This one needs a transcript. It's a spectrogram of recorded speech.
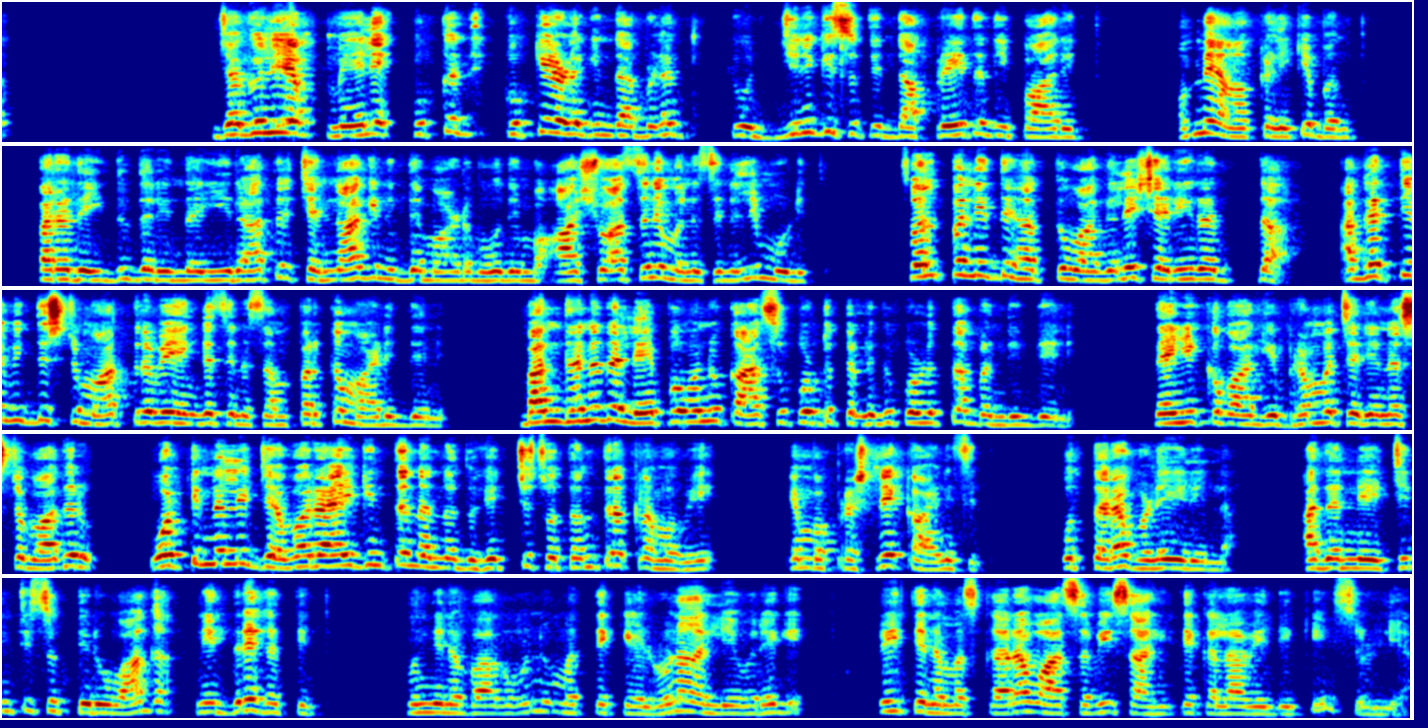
ಜಗಲಿಯ ಮೇಲೆ ಕುಕ್ಕ, ಕುಕ್ಕೆಯೊಳಗಿಂದ ಬೆಳಕು ಜಿನುಗಿಸುತ್ತಿದ್ದ ಪ್ರೇತ ದೀಪ ಆರಿತ್ತು ಒಮ್ಮೆ ಆಕಳಿಕೆ ಬಂತು. ಪರದೆ ಇದ್ದುದರಿಂದ ಈ ರಾತ್ರಿ ಚೆನ್ನಾಗಿ ನಿದ್ದೆ ಮಾಡಬಹುದೆಂಬ ಆಶ್ವಾಸನೆ ಮನಸ್ಸಿನಲ್ಲಿ ಮೂಡಿತು. ಸ್ವಲ್ಪ ನಿದ್ದೆ ಹತ್ತುವಾಗಲೇ ಶರೀರದ ಅಗತ್ಯವಿದ್ದಷ್ಟು ಮಾತ್ರವೇ ಹೆಂಗಸಿನ ಸಂಪರ್ಕ ಮಾಡಿದ್ದೇನೆ. ಬಂಧನದ ಲೇಪವನ್ನು ಕಾಸು ಕೊಟ್ಟು ತೊಳೆದುಕೊಳ್ಳುತ್ತಾ ಬಂದಿದ್ದೇನೆ. ದೈಹಿಕವಾಗಿ ಬ್ರಹ್ಮಚರ್ಯ ನಷ್ಟವಾದರೂ ಒಟ್ಟಿನಲ್ಲಿ ಜವರಾಯಿಗಿಂತ ನನ್ನದು ಹೆಚ್ಚು ಸ್ವತಂತ್ರ ಕ್ರಮವೇ ಎಂಬ ಪ್ರಶ್ನೆ ಕಾಣಿಸಿತು. ಉತ್ತರ ಹೊಳೆಯಲಿಲ್ಲ. ಅದನ್ನೇ ಚಿಂತಿಸುತ್ತಿರುವಾಗ ನಿದ್ರೆ ಹತ್ತಿತು. ಮುಂದಿನ ಭಾಗವನ್ನು ಮತ್ತೆ ಕೇಳೋಣ. ಅಲ್ಲಿಯವರೆಗೆ ಪ್ರೀತಿ ನಮಸ್ಕಾರ. ವಾಸವಿ ಸಾಹಿತ್ಯ ಕಲಾವೇದಿಕೆ ಸುಳ್ಯ.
